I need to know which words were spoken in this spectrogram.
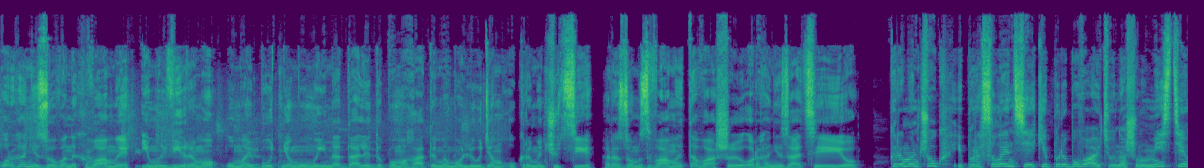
організованих вами, і ми віримо, у майбутньому ми й надалі допомагатимемо людям у Кременчуці разом з вами та вашою організацією. Кременчук і переселенці, які перебувають у нашому місті,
